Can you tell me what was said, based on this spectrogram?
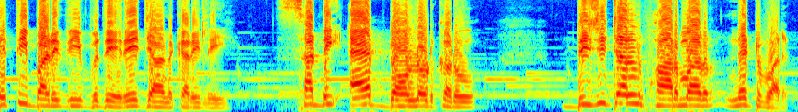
ਖੇਤੀਬਾੜੀ ਦੀ ਵਧੇਰੇ ਜਾਣਕਾਰੀ ਲਈ ਸਾਡੀ ਐਪ ਡਾਊਨਲੋਡ ਕਰੋ ਡਿਜੀਟਲ ਫਾਰਮਰ ਨੈਟਵਰਕ।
